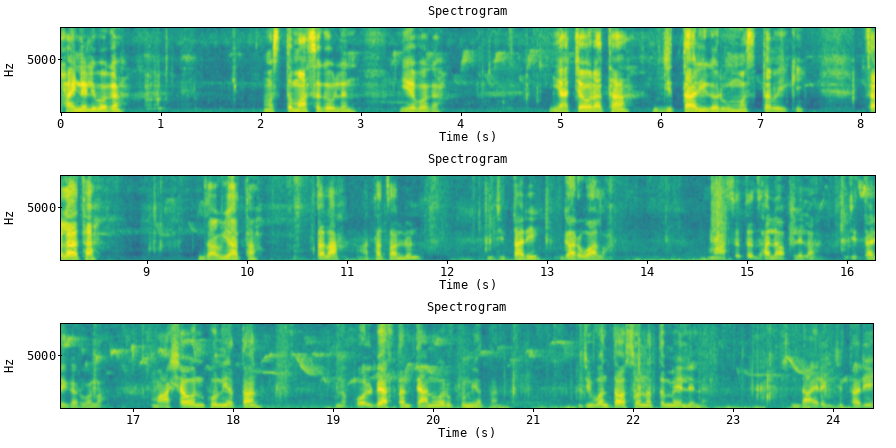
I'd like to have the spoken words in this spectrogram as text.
फायनली बघा. मस्त मासं गवलन ये बघा. याच्यावर आता जितारी करू मस्तपैकी. चला आता. जाऊया आता. चला आता चालून जितारी गरवाला. मासं तर झालं आपल्याला जितारी गरवाला. माशावरून पण येतात न कोलबे असतात त्यांवर पण येतात जिवंत असो ना तर मेलेलं. डायरेक्ट जितारी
